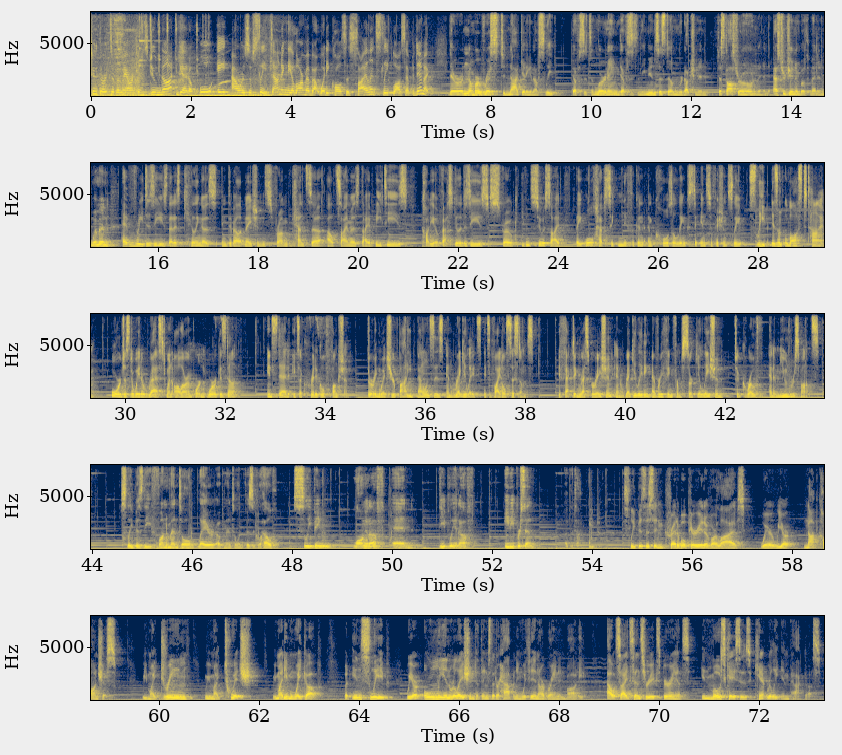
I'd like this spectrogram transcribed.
Two thirds of Americans do not get a full eight hours of sleep, sounding the alarm about what he calls a silent sleep loss epidemic. There are a number of risks to not getting enough sleep deficits in learning, deficits in the immune system, reduction in testosterone and estrogen in both men and women. Every disease that is killing us in developed nations, from cancer, Alzheimer's, diabetes, cardiovascular disease, stroke, even suicide, they all have significant and causal links to insufficient sleep. Sleep isn't lost time or just a way to rest when all our important work is done. Instead, it's a critical function during which your body balances and regulates its vital systems, affecting respiration and regulating everything from circulation to growth and immune response. Sleep is the fundamental layer of mental and physical health. Sleeping long enough and deeply enough 80% of the time. Sleep is this incredible period of our lives where we are not conscious. We might dream, we might twitch, we might even wake up. But in sleep, we are only in relation to things that are happening within our brain and body. Outside sensory experience, in most cases, can't really impact us.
